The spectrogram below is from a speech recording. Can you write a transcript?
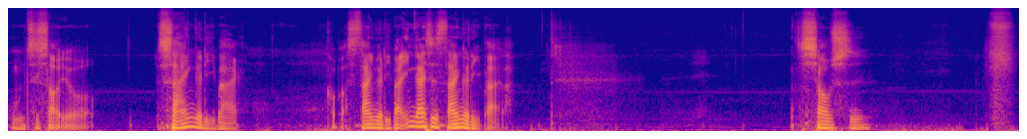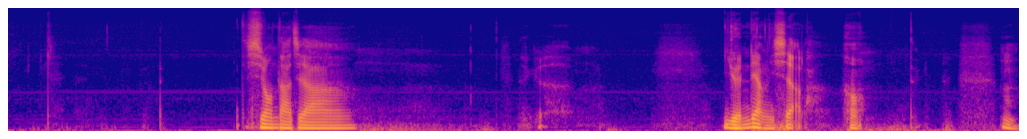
我们至少有三个礼拜，好吧，三个礼拜应该是三个礼拜了，消失，希望大家那个原谅一下啦，哈，嗯，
